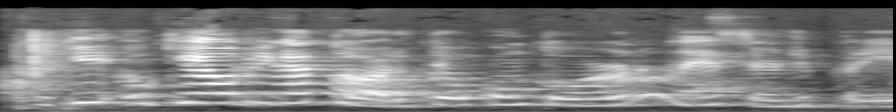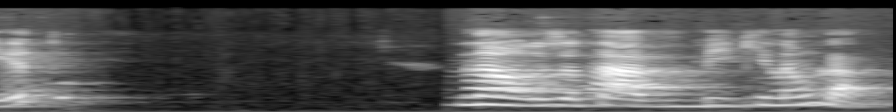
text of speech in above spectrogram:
O que, o que é obrigatório? Ter o contorno, né? Ser de preto. Não, Luiz Otávio, bique não dá.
